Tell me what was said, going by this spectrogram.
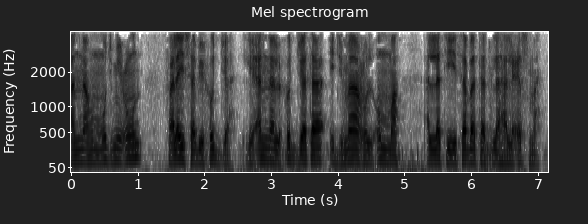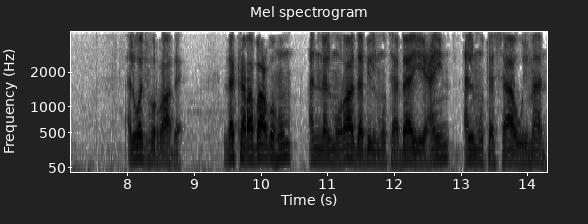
أنهم مجمعون فليس بحجة لأن الحجة إجماع الأمة التي ثبتت لها العصمة. الوجه الرابع ذكر بعضهم أن المراد بالمتبايعين المتساومان.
